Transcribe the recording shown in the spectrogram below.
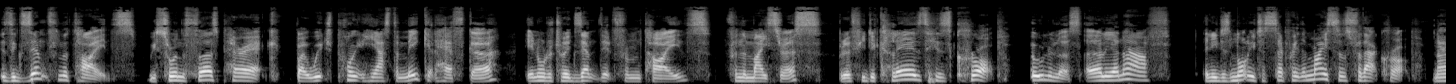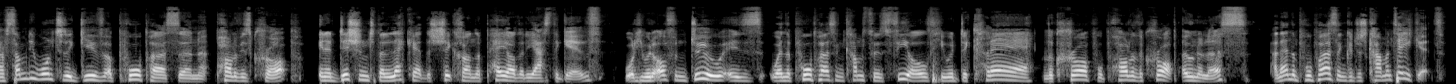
is exempt from the tithes. We saw in the first perek by which point he has to make it hefka, in order to exempt it from tithes, from the maasros. But if he declares his crop ownerless early enough, then he does not need to separate the maasros for that crop. Now, if somebody wanted to give a poor person part of his crop, in addition to the leket, the shikha, and the payah that he has to give, what he would often do is, when the poor person comes to his field, he would declare the crop or part of the crop ownerless, and then the poor person could just come and take it.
